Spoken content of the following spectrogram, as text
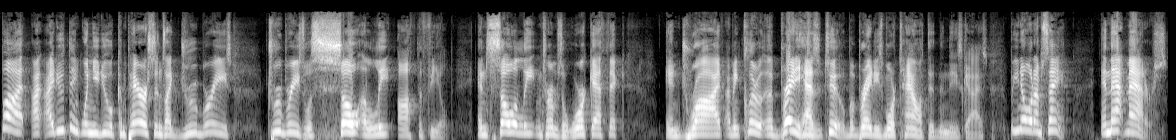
But I, I do think when you do a comparisons like Drew Brees, Drew Brees was so elite off the field and so elite in terms of work ethic and drive. I mean, clearly, uh, Brady has it too, but Brady's more talented than these guys. But you know what I'm saying? And that matters.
